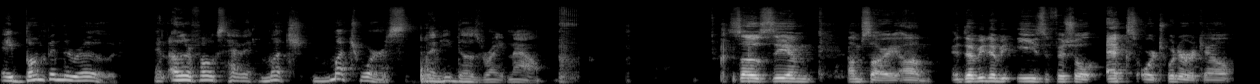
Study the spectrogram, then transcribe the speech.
a bump in the road, and other folks have it much, much worse than he does right now. So CM, I'm sorry, um, WWE's official X or Twitter account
